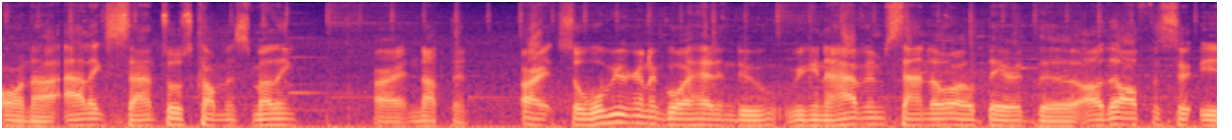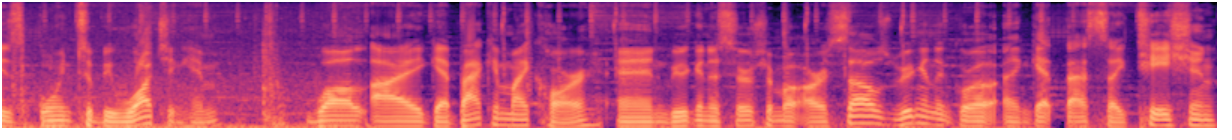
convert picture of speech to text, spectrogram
on uh, Alex Santos common smelling? All right, nothing all right so what we're gonna go ahead and do we're gonna have him stand out there. The other officer is going to be watching him while i get back in my car and we're gonna search him out ourselves. We're gonna go out and get that citation.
